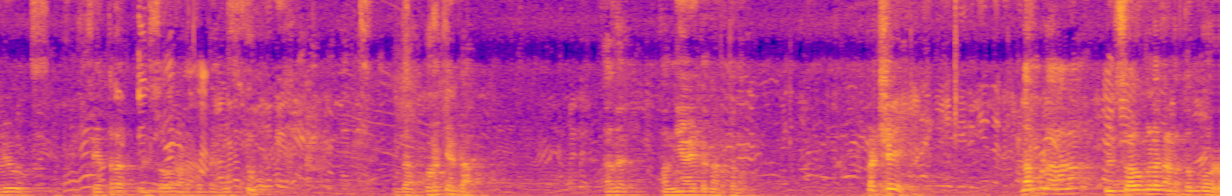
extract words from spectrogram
ഒരു ക്ഷേത്ര ഉത്സവം നടത്തുന്ന ഒട്ടും എന്താ കുറയ്ക്കണ്ട. അത് ഭംഗിയായിട്ട് നടത്തണം. പക്ഷേ നമ്മൾ ആ ഉത്സവങ്ങൾ നടത്തുമ്പോൾ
